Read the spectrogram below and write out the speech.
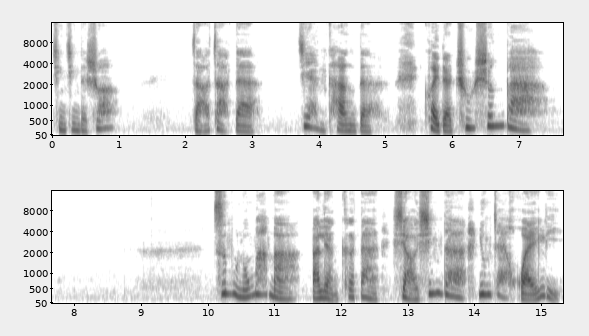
轻轻地说：“早早的，健康的，快点出生吧。”慈母龙妈妈把两颗蛋小心的拥在怀里。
